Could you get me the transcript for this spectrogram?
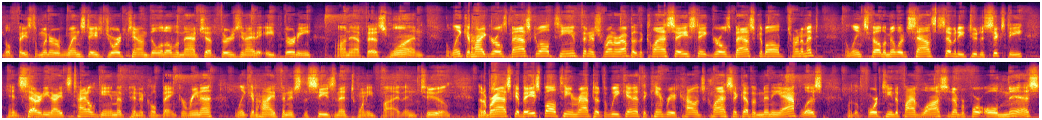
They'll face the winner of Wednesday's Georgetown Villanova matchup Thursday night at 8:30 on FS1. The Lincoln High girls basketball team finished runner-up at the Class A state girls basketball tournament. The Links fell to Millard South 72 to 60 in Saturday night's title game at Pinnacle Bank Arena. Lincoln High finished the season at 25 and 2. The Nebraska baseball team wrapped up the weekend at the Cambria College Classic up in Minneapolis with a 14 to 5 loss to number 4 Ole Miss.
